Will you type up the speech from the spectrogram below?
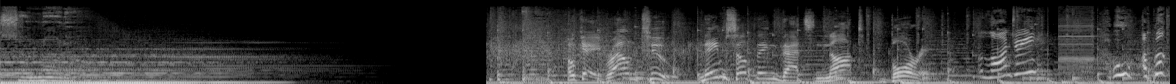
Sonoro. Okay, round two. Name something that's not boring. A laundry? Ooh, a book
